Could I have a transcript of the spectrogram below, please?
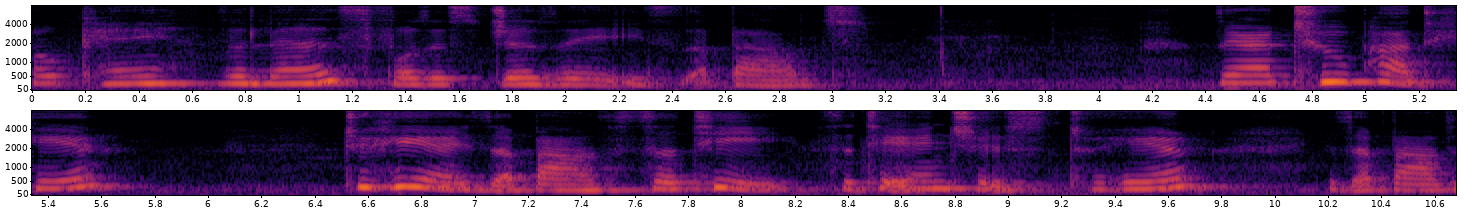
Okay, the length for this jersey is about, there are two parts here. To here is about 30, 30 inches. To here is about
